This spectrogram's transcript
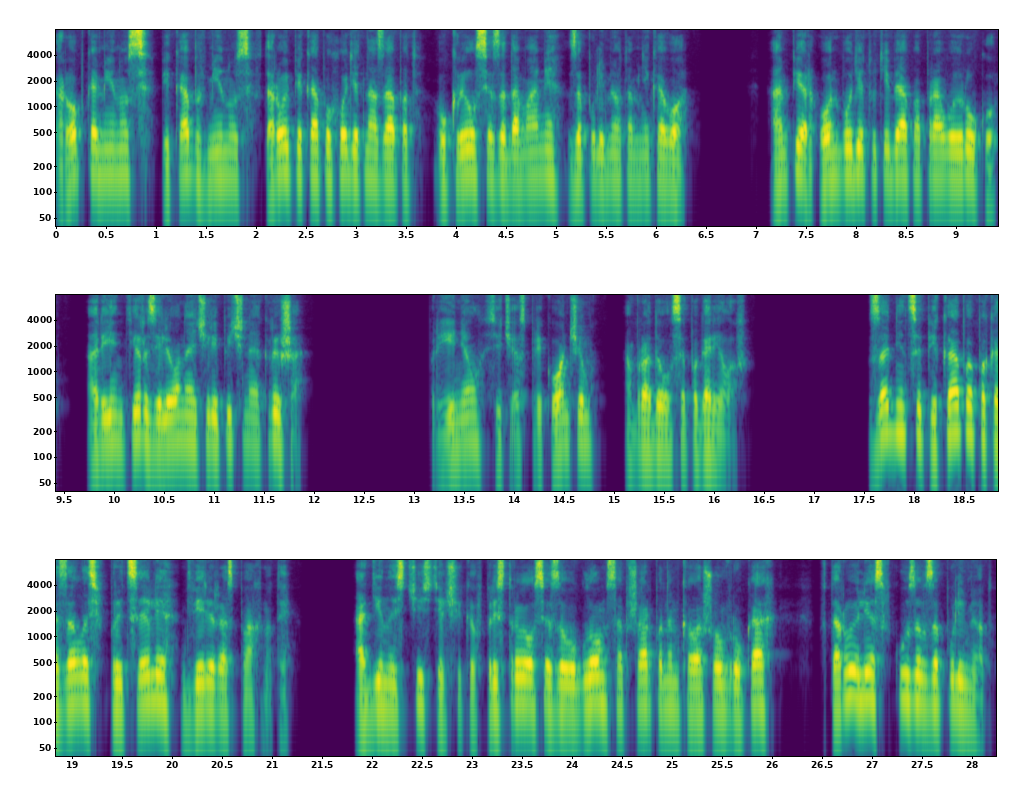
Коробка минус, пикап в минус, второй пикап уходит на запад, укрылся за домами, за пулеметом никого. Ампер, он будет у тебя по правую руку. Ориентир зеленая черепичная крыша. Принял, сейчас прикончим, обрадовался Погорелов. Задница пикапа показалась в прицеле, двери распахнуты. Один из чистильщиков пристроился за углом с обшарпанным калашом в руках, второй лез в кузов за пулемет.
